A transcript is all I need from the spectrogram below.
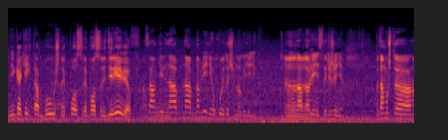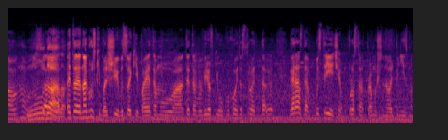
Никаких там бушных после, после деревьев. на самом деле на, на обновление уходит очень много денег. Ну, Э. на обновление снаряжения. Потому что оно, ну, Ну, оно- да, да. это нагрузки большие, высокие, поэтому от этого веревки выходит из строя до- гораздо быстрее, чем просто от промышленного альпинизма.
